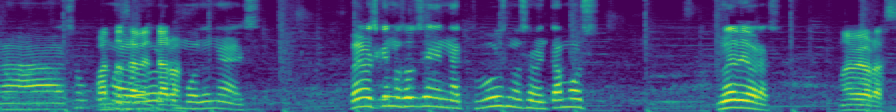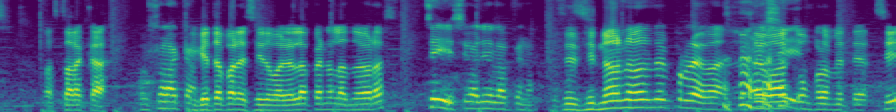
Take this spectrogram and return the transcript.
Ah, son como ¿Cuántos aventaron? como de unas... Bueno, es que nosotros en Actubus nos aventamos nueve horas Nueve horas para estar acá. por estar acá. ¿Y qué te ha parecido? ¿Valió la pena las nueve horas? Sí, sí valió la pena. Sí, sí, no, no, no hay problema. No me voy Sí. a comprometer, ¿sí?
